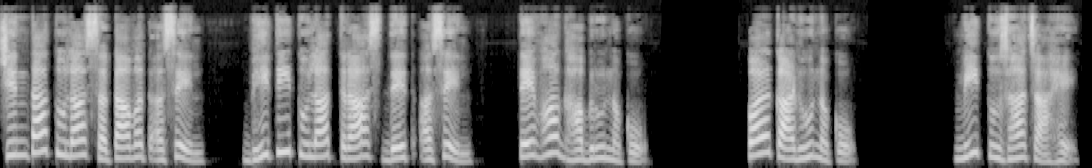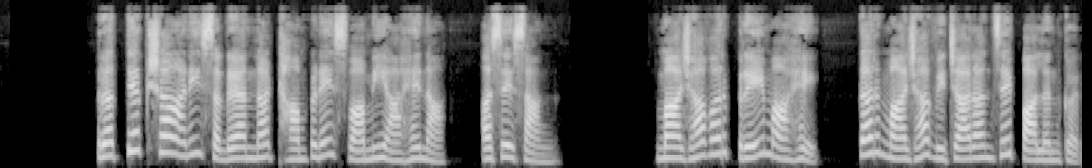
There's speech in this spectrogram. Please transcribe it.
चिंता तुला सतावत असेल भीती तुला त्रास देत असेल तेव्हा घाबरू नको. पळ काढू नको. मी तुझाच आहे. प्रत्यक्ष आणि सगळ्यांना ठामपणे स्वामी आहे ना असे सांग. माझ्यावर प्रेम आहे तर माझ्या विचारांचे पालन कर.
